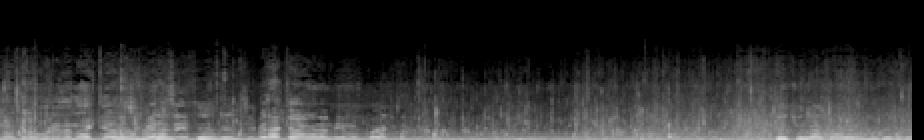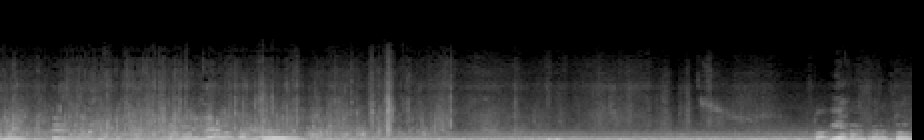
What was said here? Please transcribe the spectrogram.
No, que los jureles no se quedan. Las ¿Ya chimberas sí. chimberas quedan en el mismo puesto. Qué chulada como había una que por ahí. Sí. Muy lejos salió. Sí. Todavía están entrando todos.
